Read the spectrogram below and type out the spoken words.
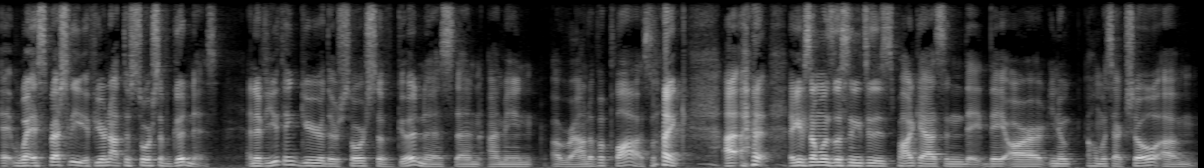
Eh, especially if you're not the source of goodness. And if you think you're the source of goodness, then I mean, a round of applause. Like, I, like if someone's listening to this podcast and they, they are, you know, homosexual, um,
